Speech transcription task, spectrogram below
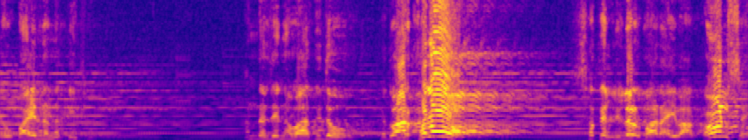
એવું બાયલને નક્કી થયું. અંદર જઈને અવાજ દીધો કે, દ્વાર ખોલો! સતે લીલલ બાર આવ્યા. કોણ છે?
